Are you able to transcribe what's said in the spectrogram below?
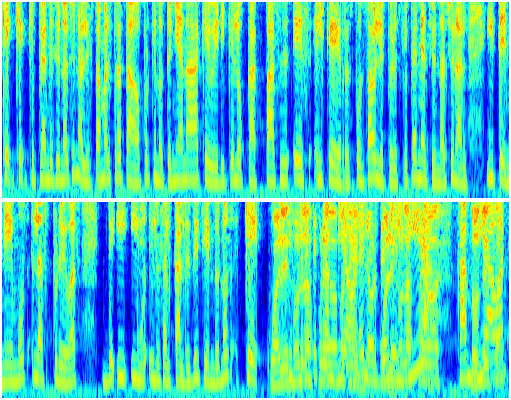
que, que- que Planeación Nacional está maltratado porque no tenía nada que ver y que Locat Paz es el que es responsable, pero es que Planeación Nacional y tenemos las pruebas de- y, y- y los alcaldes diciéndonos que ¿Cuáles son las pruebas, cambiaban Valeria? el orden ¿Cuáles del día. Cambiaban,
